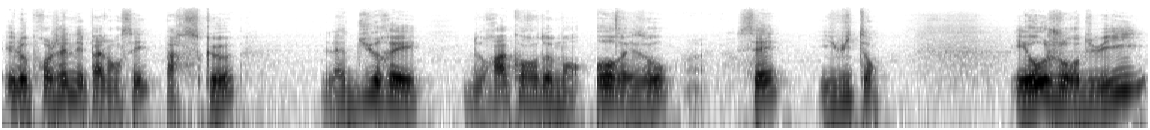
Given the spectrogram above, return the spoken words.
et le projet n'est pas lancé parce que la durée de raccordement au réseau, c'est 8 ans. Et aujourd'hui,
